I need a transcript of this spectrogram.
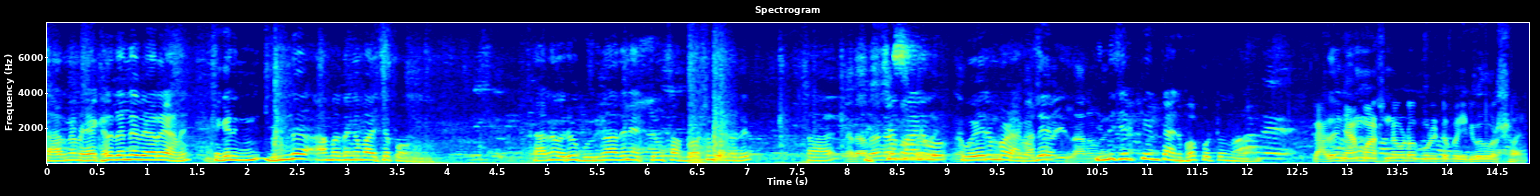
സാറിന്റെ മേഖല തന്നെ വേറെയാണ്. എങ്കിലും ഇന്ന് ഇന്ന് ആ മൃതംഗം വായിച്ചപ്പോൾ കാരണം ഒരു ഗുരുനാഥന് ഏറ്റവും സന്തോഷം വരുന്നത് ശിഷ്യന്മാർ ഉയരുമ്പോഴാണ്. അത് ഇന്ന് ശരിക്കും എനിക്ക് അനുഭവപ്പെട്ടു എന്നുള്ളതാണ്. അത് ഞാൻ മാഷിന്റെ കൂടെ കൂടിയിട്ട് ഇപ്പോൾ ഇരുപത് വർഷമായി.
